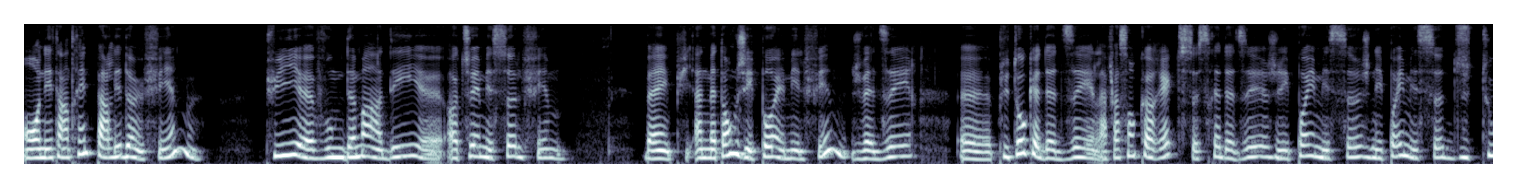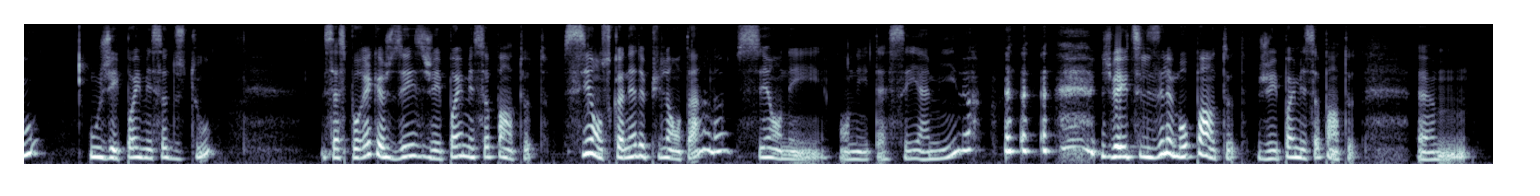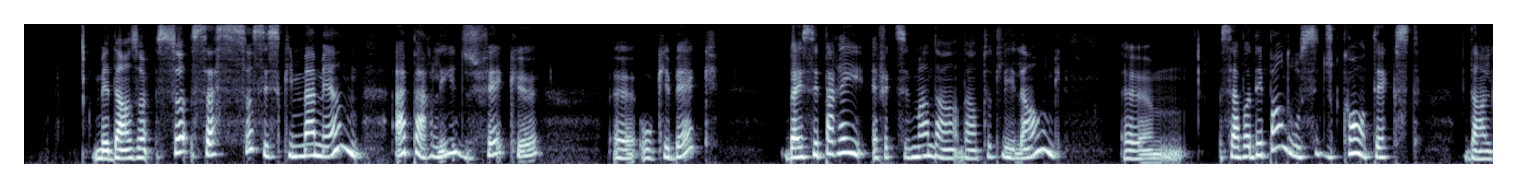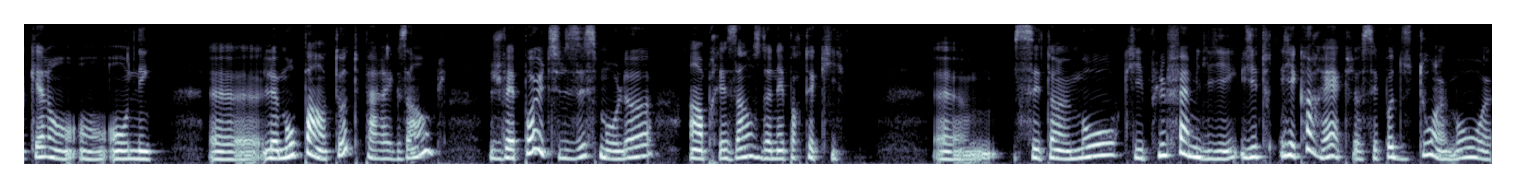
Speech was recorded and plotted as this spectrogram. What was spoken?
on est en train de parler d'un film, puis, euh, vous me demandez, euh, as-tu aimé ça, le film? Ben, puis, admettons que j'ai pas aimé le film, je vais dire, euh, plutôt que de dire, la façon correcte, ce serait de dire, j'ai pas aimé ça, je n'ai pas aimé ça du tout, ou j'ai pas aimé ça du tout. Ça se pourrait que je dise, j'ai pas aimé ça pantoute. Si on se connaît depuis longtemps, si on est, on est assez amis, là, je vais utiliser le mot pantoute. J'ai pas aimé ça pantoute. Mais dans un. Ça, ça, ça c'est ce qui m'amène à parler du fait que euh, au Québec, ben c'est pareil, effectivement, dans, dans toutes les langues. Euh, ça va dépendre aussi du contexte dans lequel on, on, est. Euh, le mot pantoute, par exemple, je ne vais pas utiliser ce mot-là en présence de n'importe qui. C'est un mot qui est plus familier. Il est, correct, c'est pas du tout un mot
